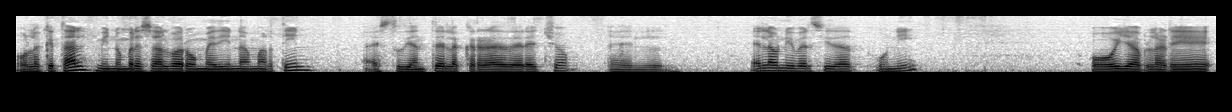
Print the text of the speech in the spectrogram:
Hola, ¿qué tal? Mi nombre es Álvaro Medina Martín, estudiante de la carrera de Derecho en, la Universidad UNI. Hoy hablaré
